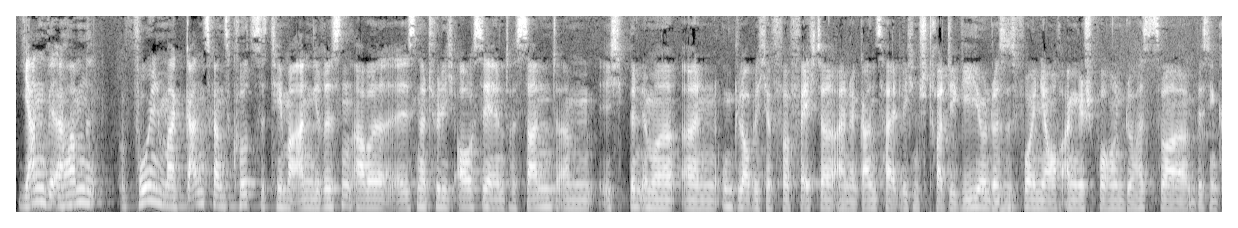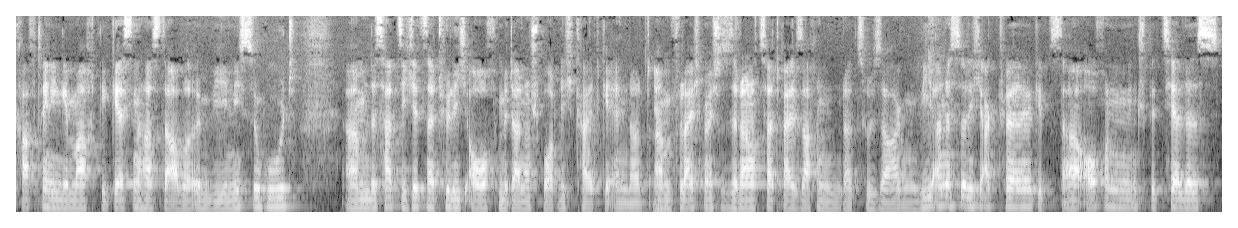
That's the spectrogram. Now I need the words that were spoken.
Ja. Jan, wir haben vorhin mal ganz, ganz kurz das Thema angerissen, aber es ist natürlich auch sehr interessant. Ähm, ich bin immer ein unglaublicher Verfechter einer ganzheitlichen Strategie und das mhm. ist vorhin ja auch angesprochen. Du hast zwar ein bisschen Krafttraining gemacht, gegessen hast du aber irgendwie nicht so gut. Ähm, das hat sich jetzt natürlich auch mit deiner Sportlichkeit geändert. Ja. Ähm, vielleicht möchtest du da noch zwei, drei Sachen dazu sagen. Wie ernährst du dich aktuell? Gibt es da auch ein spezielles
